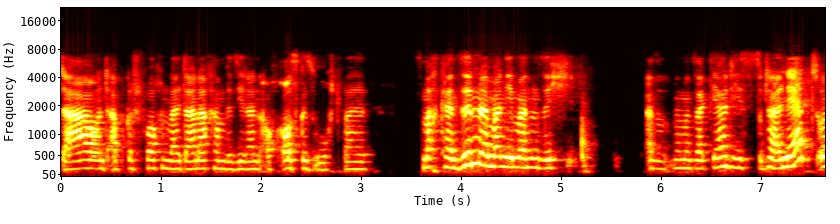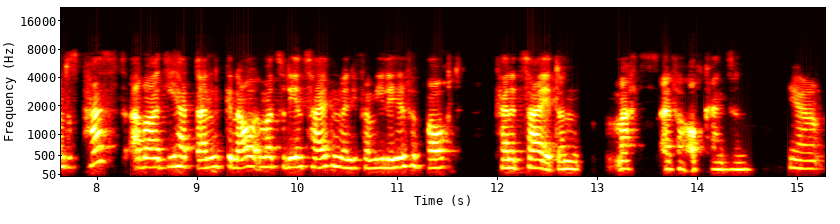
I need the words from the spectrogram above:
da und abgesprochen, weil danach haben wir sie dann auch ausgesucht, weil es macht keinen Sinn, wenn man jemanden sich, also wenn man sagt, ja, die ist total nett und es passt, aber die hat dann genau immer zu den Zeiten, wenn die Familie Hilfe braucht, keine Zeit, dann macht es einfach auch keinen Sinn. Ja.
